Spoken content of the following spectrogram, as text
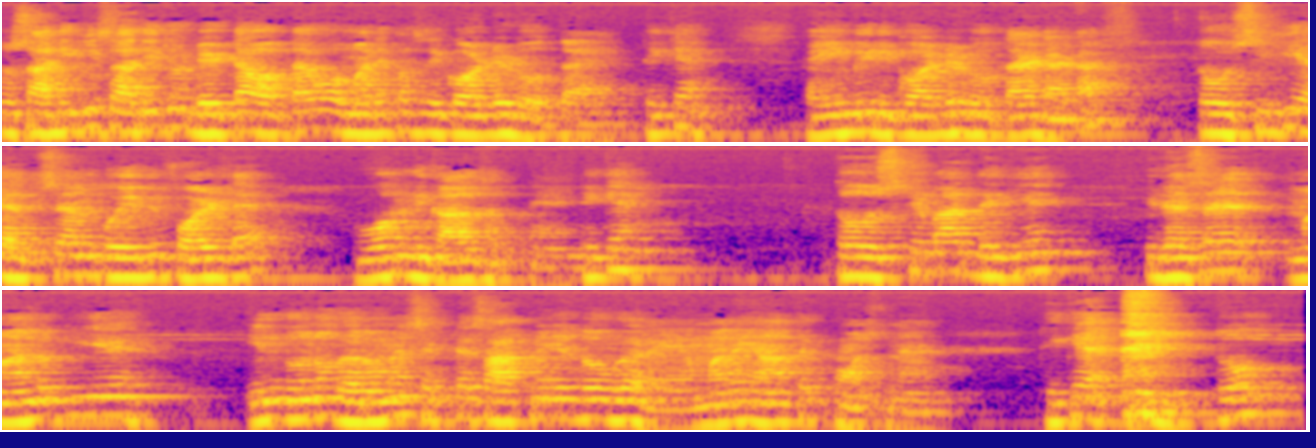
तो सारी की सारी जो डेटा होता है वो हमारे पास रिकॉर्डेड होता है, ठीक है? कहीं भी रिकॉर्डेड होता है डाटा तो उसी की हेल्प से हम कोई भी फॉल्ट है, वो हम निकाल सकते हैं, ठीक है? तो उसके बाद देखिए कि जैसे मान लो कि ये इन दोनों घरों में सेक्टर सात में ये दो घर हैं, हमारे यहाँ तक पहुँचना है, ठीक है? तो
